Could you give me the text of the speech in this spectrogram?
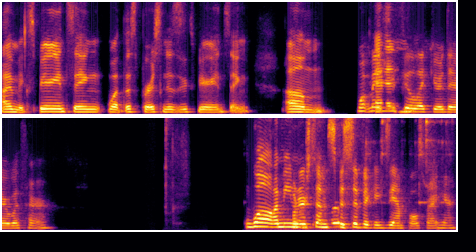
I'm experiencing what this person is experiencing. Um, what made you feel like you're there with her? Well, I mean, what are some specific examples right here?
